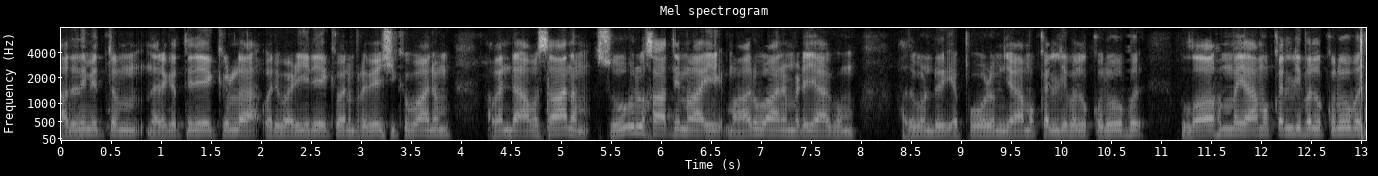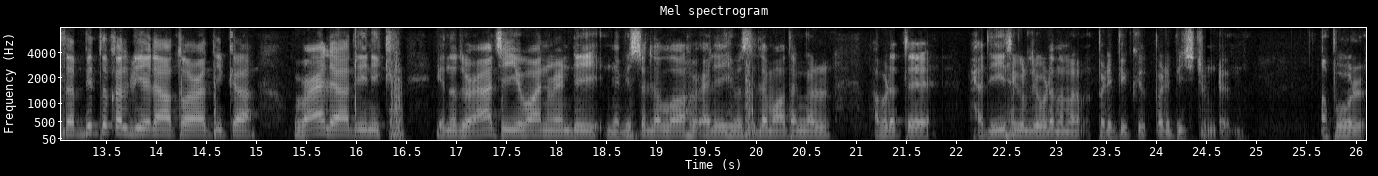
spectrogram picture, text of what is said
അത് നിമിത്തം നരകത്തിലേക്കുള്ള ഒരു വഴിയിലേക്ക് അവൻ പ്രവേശിക്കുവാനും അവന്റെ അവസാനം സൂൽ ഹാദ്യമായി മാറുവാനും ഇടയാകും. അതുകൊണ്ട് എപ്പോഴും യാ മുക്കല്ലിബൽ ഖുലൂബ് അല്ലാഹുമ്മ യാ മുക്കല്ലിബൽ ഖുലൂബ് സബ്ബിത്ത് കൽവിയലാ അലാ വാലാദീനിക് എന്ന് ദുആ ചെയ്യുവാൻ വേണ്ടി നബി സല്ലല്ലാഹു അലൈഹി വസല്ലമ തങ്ങൾ അവിടുത്തെ ഹദീസുകളിലൂടെ നമ്മൾ പഠിപ്പിക്കു പഠിപ്പിച്ചിട്ടുണ്ട്. അപ്പോൾ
